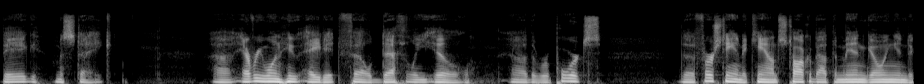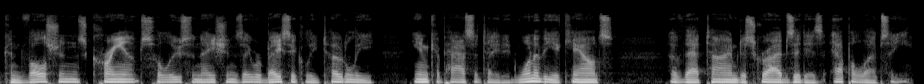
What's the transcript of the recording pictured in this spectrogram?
Big mistake. Uh, everyone who ate it fell deathly ill. Uh, the reports, the first-hand accounts, talk about the men going into convulsions, cramps, hallucinations. They were basically totally incapacitated. One of the accounts of that time describes it as epilepsy.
